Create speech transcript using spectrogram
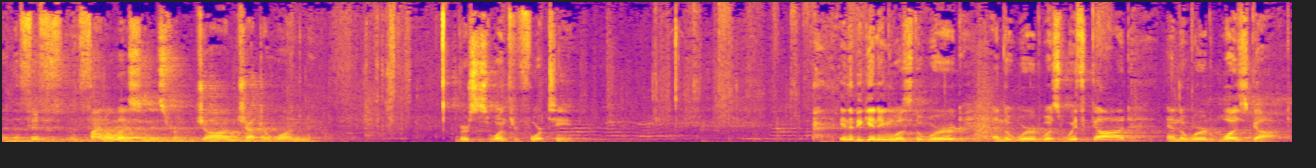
And the fifth and final lesson is from John chapter 1, verses 1 through 14. In the beginning was the Word, and the Word was with God, and the Word was God.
